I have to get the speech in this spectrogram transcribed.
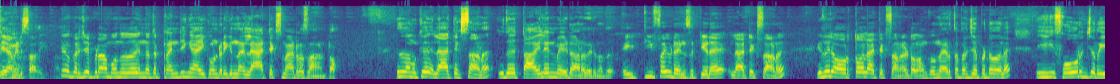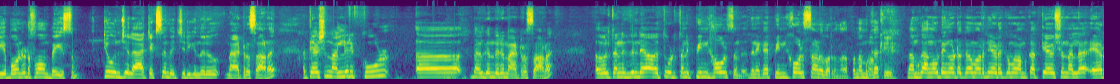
ചെയ്യാൻ വേണ്ടി സാധിക്കും. പരിചയപ്പെടാൻ പോകുന്നത് ഇന്നത്തെ ട്രെൻഡിങ് ആയിക്കൊണ്ടിരിക്കുന്ന ലാറ്റക്സ് മാട്രസ് ആണ് കേട്ടോ ഇത് നമുക്ക് ലാറ്റക്സ് ആണ്. ഇത് തായ്ലൻഡ് മെയ്ഡ് ആണ് വരുന്നത്. എയ്റ്റി ഫൈവ് ഡെൻസിറ്റിയുടെ ലാറ്റക്സ് ആണ്. ഇതൊരു ഓർത്തോ ലാറ്റക്സ് ആണ് കേട്ടോ. നമുക്ക് നേരത്തെ പരിചയപ്പെട്ട പോലെ ഈ ഫോർ ഇഞ്ച് റീബോണ്ടഡ് ഫോം ബേസും ടു ഇഞ്ച് ലാറ്റക്സും വെച്ചിരിക്കുന്ന ഒരു മാട്രസ് ആണ്. അത്യാവശ്യം നല്ലൊരു കൂൾ നൽകുന്ന ഒരു മാട്രസ് ആണ്. അതുപോലെ തന്നെ ഇതിന്റെ അകത്ത് കൂടെ തന്നെ പിൻ ഹോൾസ് ഉണ്ട്. ഇതിനൊക്കെ പിൻ ഹോൾസ് ആണ് പറയുന്നത്. അപ്പോൾ നമുക്ക് നമുക്ക് അങ്ങോട്ടും ഇങ്ങോട്ടൊക്കെ മറിഞ്ഞെടുക്കുമ്പോൾ നമുക്ക് അത്യാവശ്യം നല്ല എയർ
